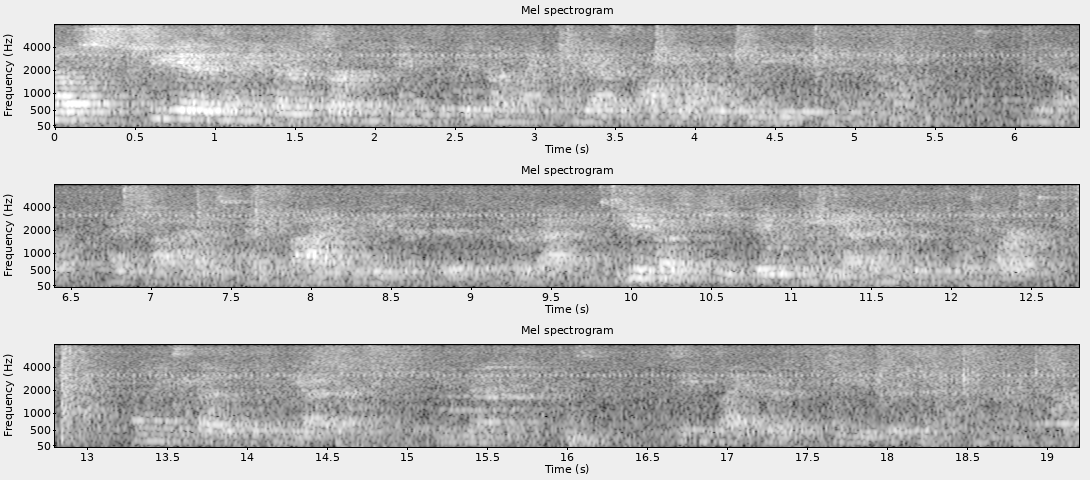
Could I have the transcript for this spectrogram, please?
Well, she is, I mean, there are certain things that they've done, like pediatric audiology, and, um, you know, I tried, I was, I tried to get them to put her back in, you know, she stayed with pediatrics, but it's really hard, only because of the pediatric event. Seems like the pediatricians, you know, more,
